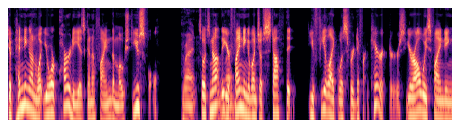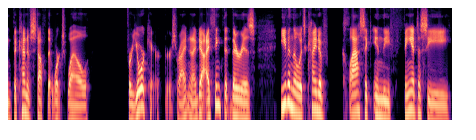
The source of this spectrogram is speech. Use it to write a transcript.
Depending on what your party is going to find the most useful. right. So it's not that you're finding a bunch of stuff that you feel like was for different characters. You're always finding the kind of stuff that works well for your characters, right? And I, I think that there is, even though it's kind of classic in the fantasy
